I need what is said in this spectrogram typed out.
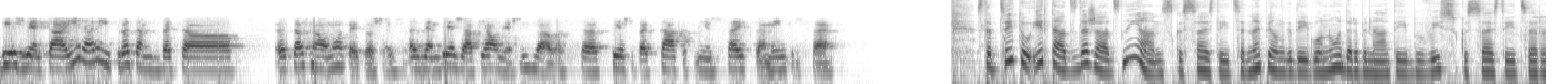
Bieži vien tā ir arī, protams, bet uh, tas nav noteicošais. Aizvien biežāk jaunieši izvēlas uh, tieši pēc tā, kas viņus saista un interesē. Starp citu, ir tādas dažādas nianses, kas saistīts ar nepilngadīgo nodarbinātību, visu, kas saistīts ar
